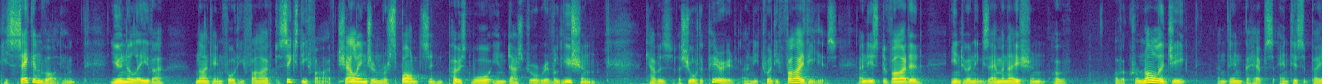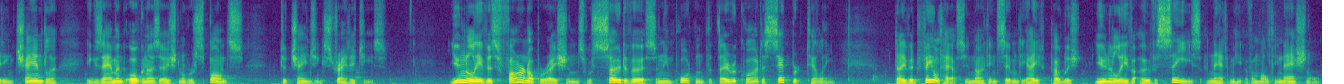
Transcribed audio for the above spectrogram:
His second volume, Unilever 1945 to 65, Challenge and Response in Post War Industrial Revolution, covers a shorter period, only 25 years, and is divided into an examination of, of a chronology and then perhaps anticipating Chandler, examined organisational response to changing strategies. Unilever's foreign operations were so diverse and important that they required a separate telling David Fieldhouse in 1978 published Unilever Overseas Anatomy of a Multinational.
